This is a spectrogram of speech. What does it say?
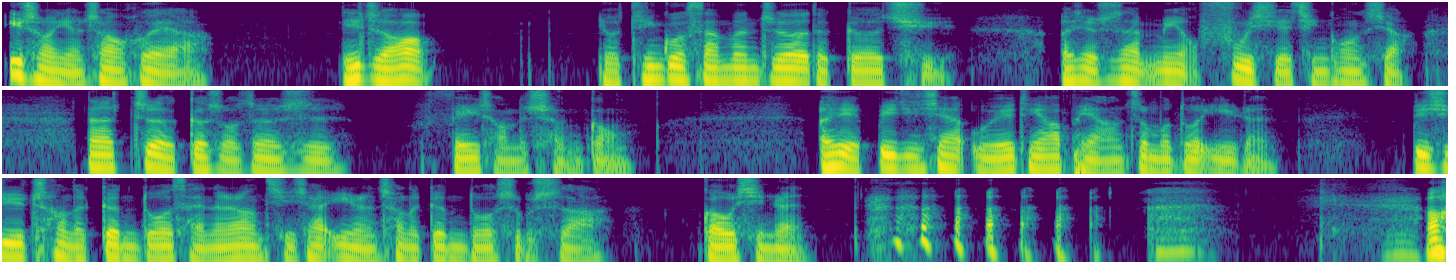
一场演唱会啊。你只要有听过三分之二的歌曲，而且是在没有复习的情况下，那这歌手真的是非常的成功。而且毕竟现在五月天要培养这么多艺人，必须唱的更多，才能让旗下艺人唱的更多，是不是啊？怪物新人。好，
